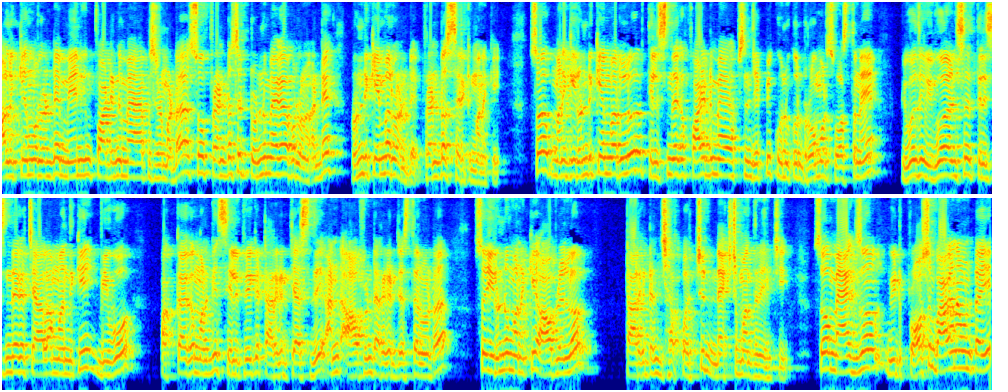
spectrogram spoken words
నాలుగు కెమెరాలు ఉంటాయి. మెయిన్ ఫార్టీ నైన్ మెగా పిక్సెల్ అనమాట సో ఫ్రంట్ సైడ్ రెండు మెగా అంటే రెండు కెమెరాలు ఉంటాయి ఫ్రంట్ వచ్చేసరికి మనకి. సో మనకి రెండు కెమెరాలు తెలిసిందాక ఫార్టీ మెగా అని చెప్పి కొన్ని కొన్ని రూమర్స్ వస్తున్నాయి. వివో వివో అంటే తెలిసిందాక చాలా మందికి వివో పక్కాగా మనకి సెల్ఫీగా టార్గెట్ చేస్తుంది అండ్ ఆఫ్లైన్ టార్గెట్ చేస్తుంది అనమాట సో ఈ రెండు మనకి ఆఫ్లైన్లో టార్గెట్ అని చెప్పొచ్చు నెక్స్ట్ మంత్ నుంచి. సో మాక్సిమం వీటి ప్రాసెస్ బాగానే ఉంటాయి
